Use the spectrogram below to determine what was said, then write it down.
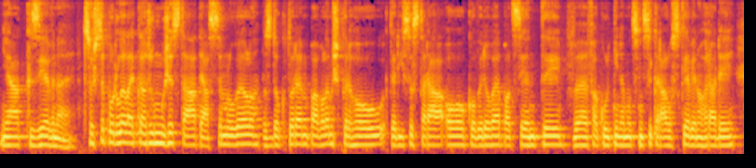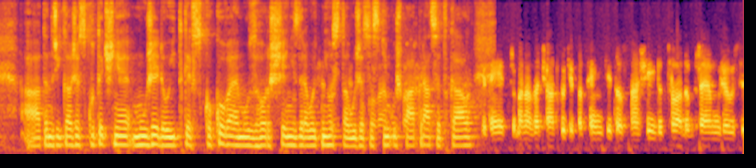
nějak zjevné. Což se podle lékařů může stát. Já jsem mluvil s doktorem Pavlem Škrhou, který se stará o covidové pacienty ve fakultní nemocnici Královské Vinohrady a ten říkal, že skutečně může dojít ke skokovému zhoršení zdravotního stavu, že se s tím už párkrát setkal. Třeba na začátku ti pacienti to snášejí docela dobře, můžou si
